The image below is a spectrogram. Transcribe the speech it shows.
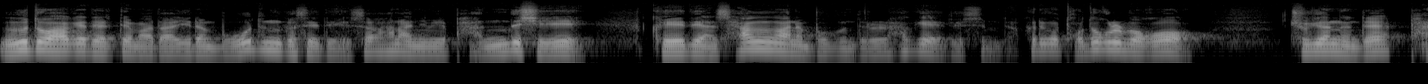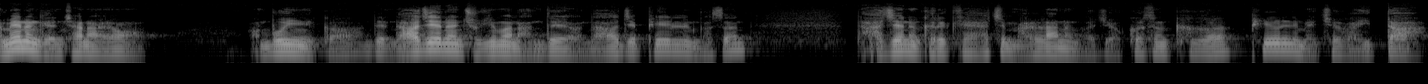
의도하게 될 때마다 이런 모든 것에 대해서 하나님이 반드시 그에 대한 상응하는 부분들을 하게 됐습니다. 그리고 도둑을 보고 죽였는데 밤에는 괜찮아요. 안 보이니까. 근데 낮에는 죽이면 안 돼요. 낮에 피 흘린 것은 낮에는 그렇게 하지 말라는 거죠. 그것은 그가 피 흘림의 죄가 있다.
